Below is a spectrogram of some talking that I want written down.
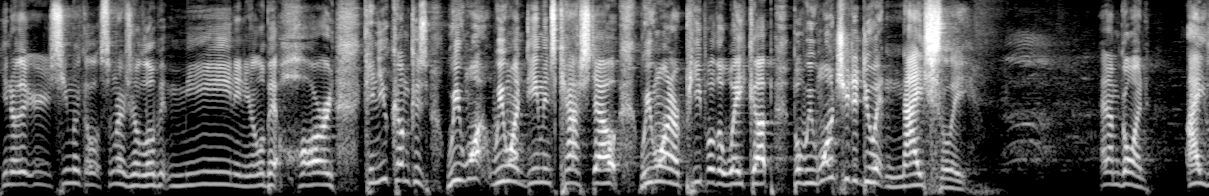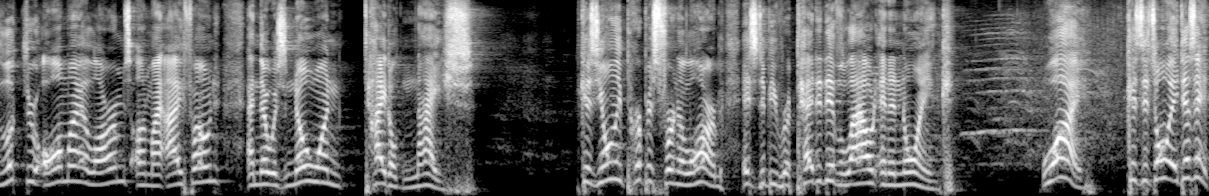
you know you seem like a, sometimes you're a little bit mean and you're a little bit hard. Can you come because we want we want demons cast out. We want our people to wake up, but we want you to do it nicely. And I'm going. I looked through all my alarms on my iPhone, and there was no one titled nice. Because the only purpose for an alarm is to be repetitive, loud, and annoying. Why? Because it's only it doesn't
